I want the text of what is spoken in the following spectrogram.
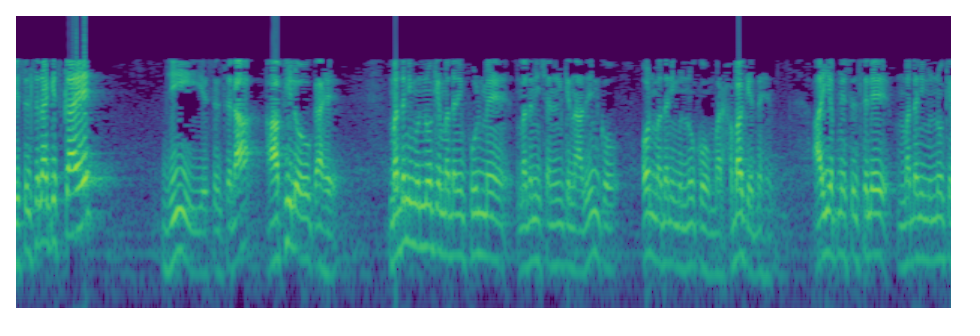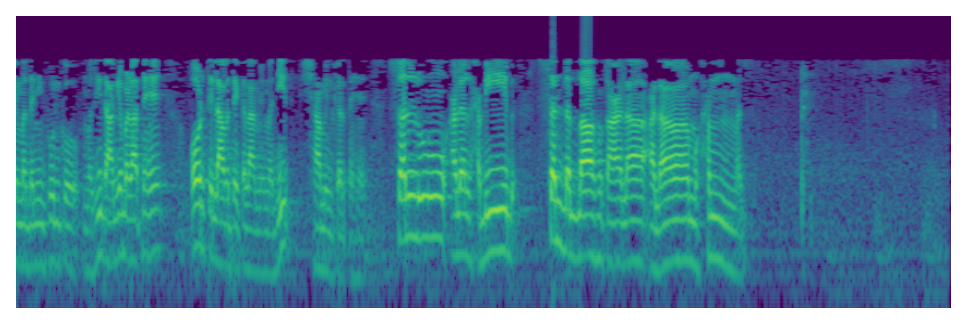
یہ سلسلہ کس کا ہے؟ جی یہ سلسلہ آپ ہی لوگوں کا ہے۔ مدنی منوں کے مدنی پھول میں مدنی چینل کے ناظرین کو اور مدنی منوں کو مرحبا کہتے ہیں۔ آئیے اپنے سلسلے مدنی منوں کے مدنی پھول کو مزید آگے بڑھاتے ہیں اور تلاوت کلام مجید شامل کرتے ہیں۔ سلو الحبیب صلی اللہ تعالی علی محمد۔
